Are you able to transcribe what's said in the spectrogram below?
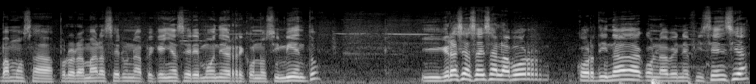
vamos a programar hacer una pequeña ceremonia de reconocimiento y gracias a esa labor coordinada con la beneficencia,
